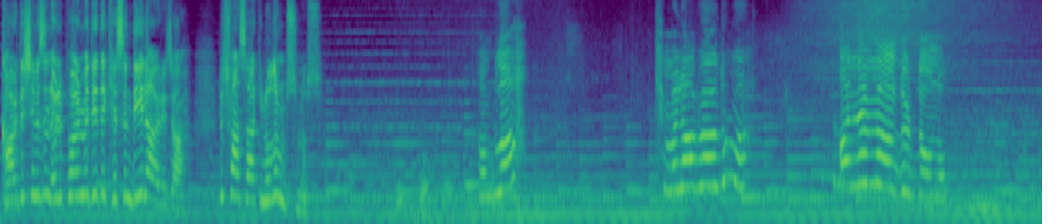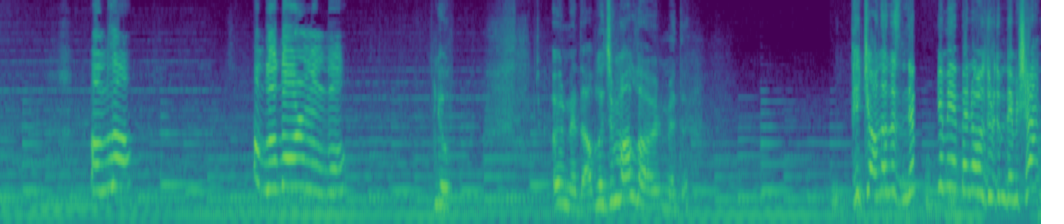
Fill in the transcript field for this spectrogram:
Kardeşinizin ölüp ölmediği de kesin değil ayrıca. Lütfen sakin olur musunuz? Abla? Kemal abi öldü mü? Annem mi öldürdü onu? Abla? Abla doğru mu bu? Yok. Ölmedi ablacığım vallahi ölmedi. Peki ananız ne yemeğe ben öldürdüm demiş ha?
